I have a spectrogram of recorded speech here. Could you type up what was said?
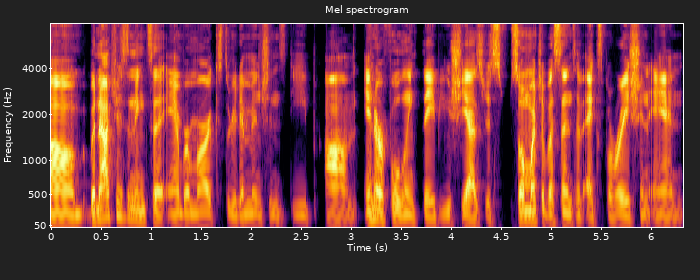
Um, but now transitioning to Amber Mark's, Three Dimensions Deep. Um, in her full length debut, she has just so much of a sense of exploration, and you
